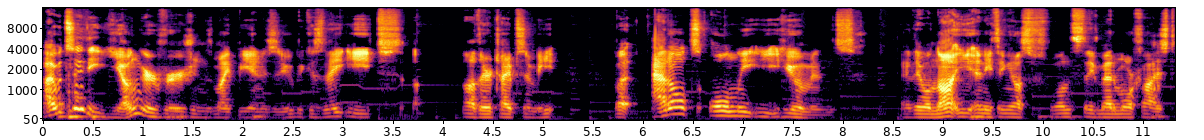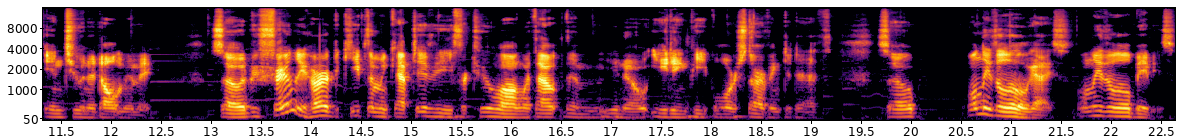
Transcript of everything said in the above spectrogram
I would say the younger versions might be in a zoo because they eat other types of meat, but adults only eat humans, and they will not eat anything else once they've metamorphosed into an adult mimic. So it'd be fairly hard to keep them in captivity for too long without them, you know, eating people or starving to death. So only the little guys, only the little babies.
